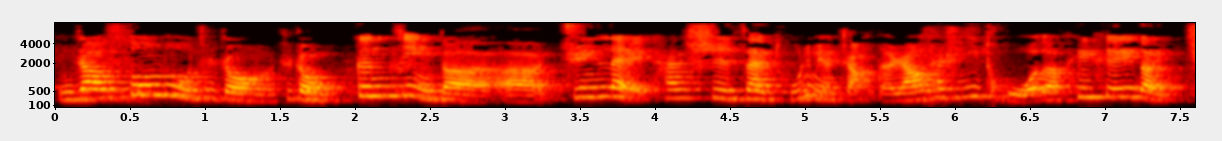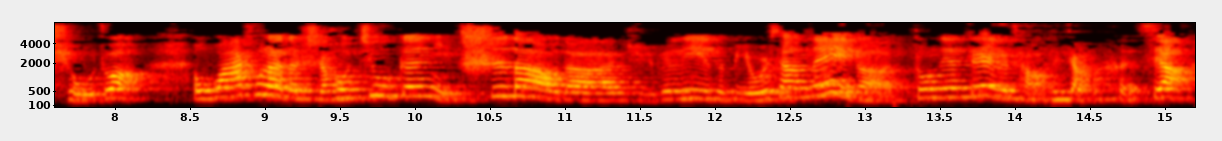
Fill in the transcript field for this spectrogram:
你知道松露这种这种根茎的呃菌类，它是在土里面长的，然后它是一坨的黑黑的球状，挖出来的时候就跟你吃到的，举个例子，比如像那个中间这个巧克力长得很像，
